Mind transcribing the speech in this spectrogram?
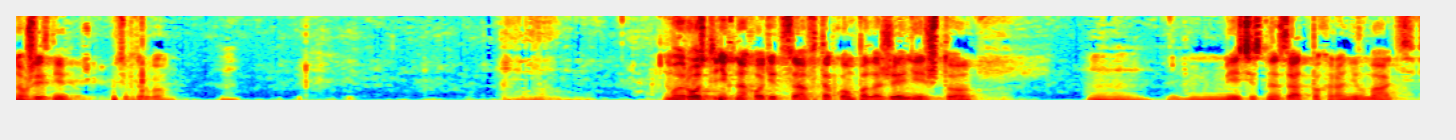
но в жизни все по-другому. Мой родственник находится в таком положении, что месяц назад похоронил мать.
